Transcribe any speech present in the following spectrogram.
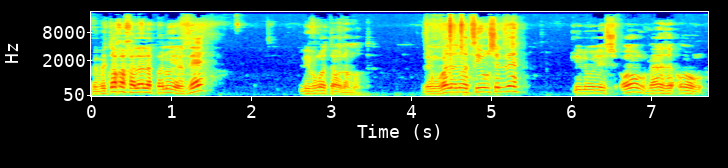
ובתוך החלל הפנוי הזה, לברוא את העולמות. זה מובן לנו הציור של זה? כאילו יש אור, ואז האור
